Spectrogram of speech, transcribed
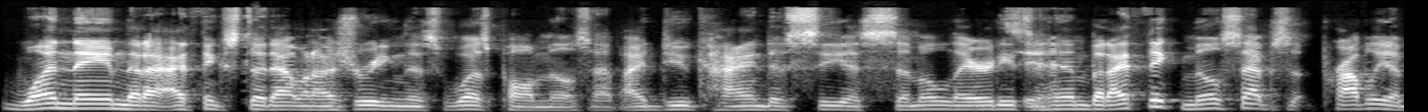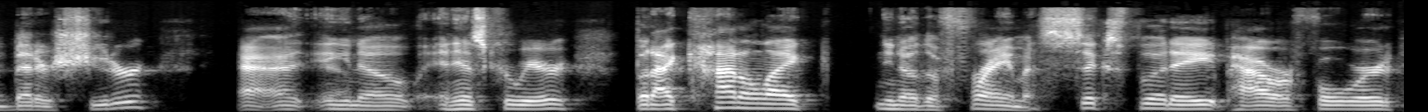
one name that I think stood out when I was reading this was Paul Millsap. I do kind of see a similarity See to it. him, but I think Millsap's probably a better shooter, uh, you know, in his career. But I kind of like, you know, the frame, a six foot eight power forward.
